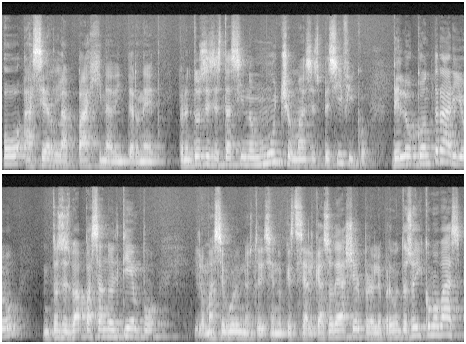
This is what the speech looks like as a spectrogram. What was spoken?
o hacer la página de internet. Pero entonces está siendo mucho más específico. De lo contrario, entonces va pasando el tiempo y lo más seguro, y no estoy diciendo que este sea el caso de Asher, pero le preguntas, oye, ¿cómo vas?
